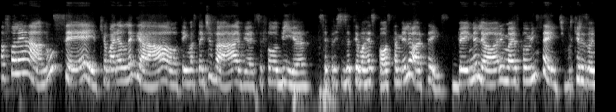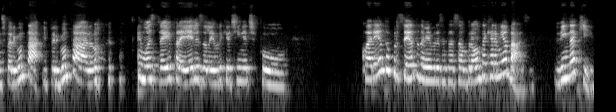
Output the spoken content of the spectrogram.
Eu falei, ah, não sei, porque é uma área legal, tem bastante vaga. Aí você falou, Bia, você precisa ter uma resposta melhor para isso. Bem melhor e mais convincente, porque eles vão te perguntar. E perguntaram. Eu mostrei para eles, eu lembro que eu tinha, tipo, 40% da minha apresentação pronta, que era a minha base. Vim daqui.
